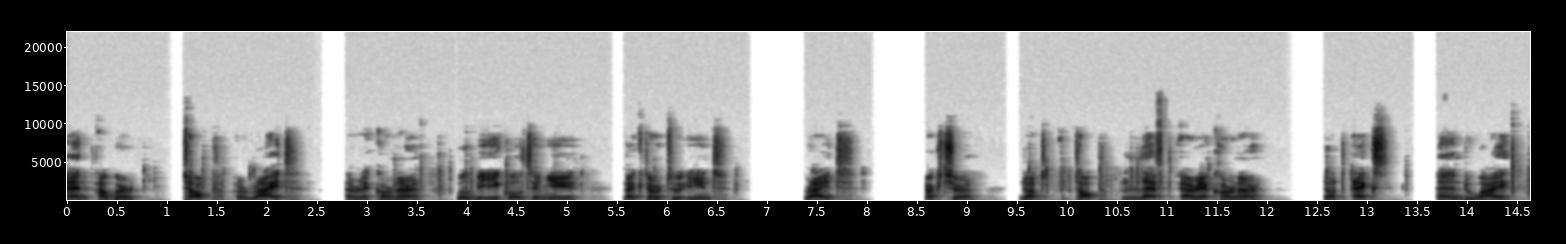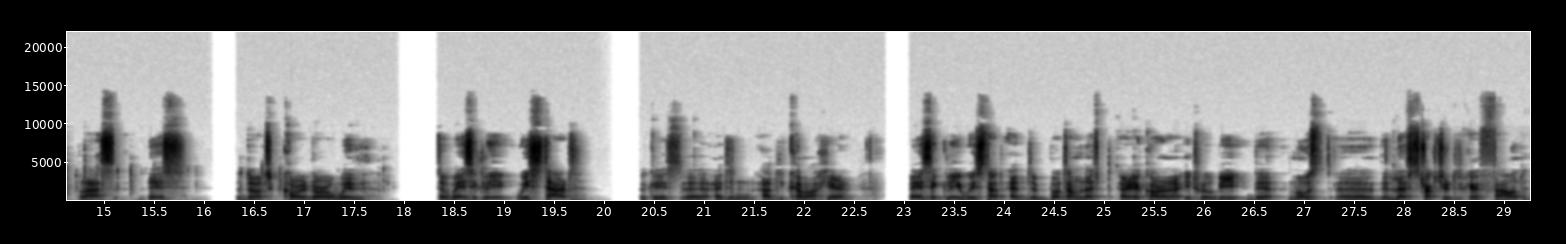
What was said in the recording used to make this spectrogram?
and our top right area corner will be equal to new Vector2Int right structure dot top left area corner dot x and y plus this dot corridor width. So basically we start okay so, uh, i didn't add the comma here. Basically we start at the bottom left area corner. It will be the most uh, the left structure that we have found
